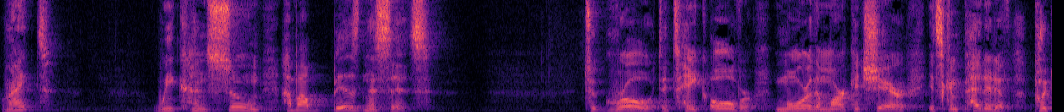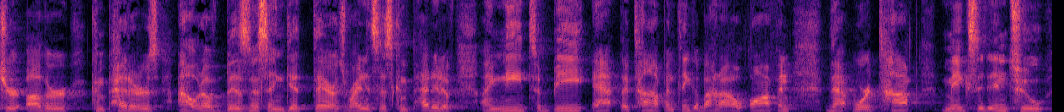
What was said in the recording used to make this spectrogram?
right? We consume. How about businesses? To grow, to take over more of the market share. It's competitive. Put your other competitors out of business and get theirs, right? It's this competitive. I need to be at the top. And think about how often that word top makes it into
